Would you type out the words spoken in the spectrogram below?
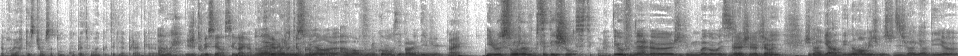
la première question, ça tombe complètement à côté de la plaque. Ah ouais. J'ai tout laissé, hein, c'est live. Hein, ouais, moi je me souviens euh, avoir voulu commencer par le début. Ouais. Et le son, j'avoue que c'était chaud. C'était horrible. Et au final, euh, j'ai fait mon bah non, vas-y. T'as lâché l'affaire. Je vais regarder. Non, non, mais je me suis dit, je vais regarder. Euh,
